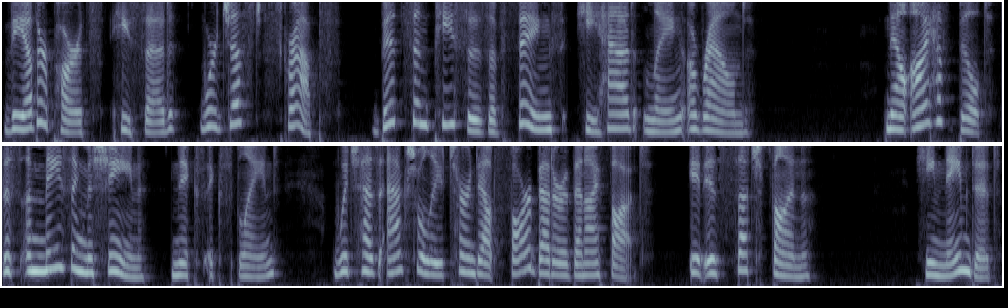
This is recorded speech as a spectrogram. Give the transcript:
The other parts, he said, were just scraps, bits and pieces of things he had laying around. Now I have built this amazing machine, Nicks explained, which has actually turned out far better than I thought. It is such fun. He named it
